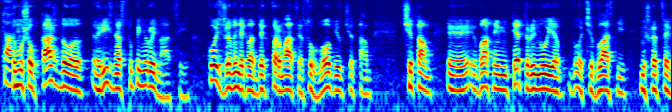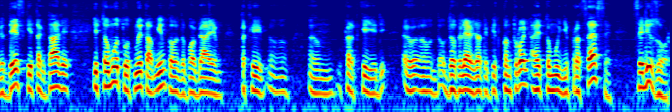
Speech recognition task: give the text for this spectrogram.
Так. Тому що в кожного різна ступінь руйнації. Когось вже виникла деформація суглобів, чи там, чи там е, власний імунітет руйнує в- власні міжхребцеві диски і так далі. І тому тут ми там інколи додаємо такий. е, такий е, е, дозволяє взяти під контроль а тому не процеси, це лізор.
